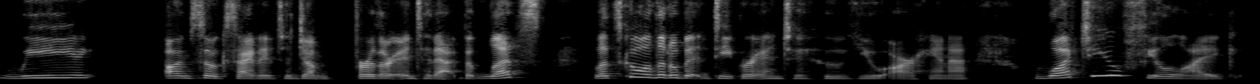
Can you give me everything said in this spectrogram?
we I'm so excited to jump further into that. But let's let's go a little bit deeper into who you are, Hannah. What do you feel like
